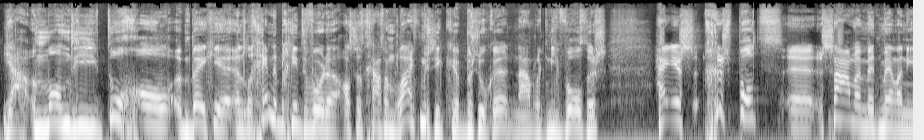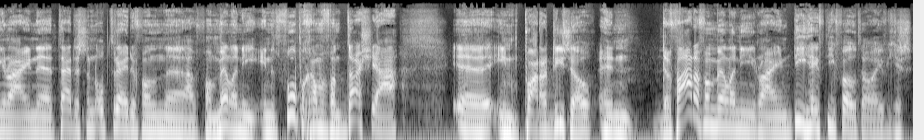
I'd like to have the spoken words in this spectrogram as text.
ja, een man die toch al een beetje een legende begint te worden... als het gaat om live muziek bezoeken, namelijk Nick Wolters. Hij is gespot samen met Melanie Ryan... tijdens een optreden van, van Melanie in het voorprogramma van Dasha in Paradiso. En de vader van Melanie Ryan, die heeft die foto eventjes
